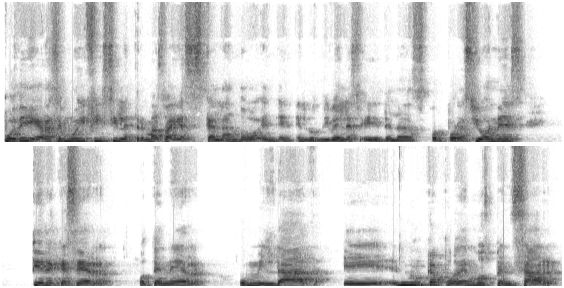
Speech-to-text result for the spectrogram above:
puede llegar a ser muy difícil entre más vayas escalando en, los niveles eh, de las corporaciones, tiene que ser o tener humildad, eh, nunca podemos pensar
